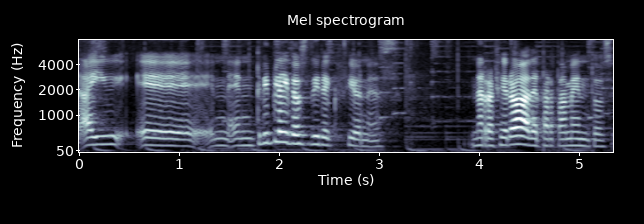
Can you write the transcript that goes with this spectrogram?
hay, eh, en, Triple hay dos direcciones. Me refiero a departamentos.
